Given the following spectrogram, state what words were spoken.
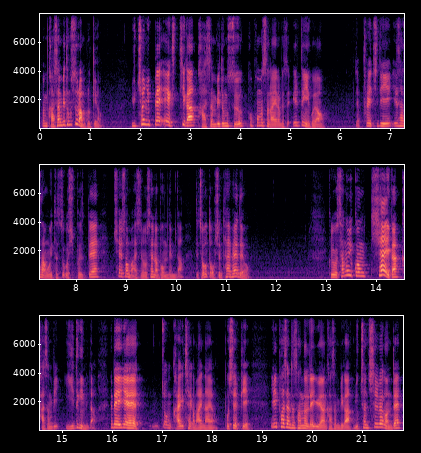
그럼 가성비 등수를 한번 볼게요. 6600XT가 가성비 등수 퍼포먼스 라인업에서 1등이고요. 이제 FHD 144 모니터 쓰고 싶을 때 최소 마지노선이나 보면 됩니다. 근데 저것도 옵션 타입해야 돼요. 그리고 3060 Ti가 가성비 2등입니다. 근데 이게 좀 가격 차이가 많이 나요. 보시다시피 1% 성능을 내기 위한 가성비가 6,700원 대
